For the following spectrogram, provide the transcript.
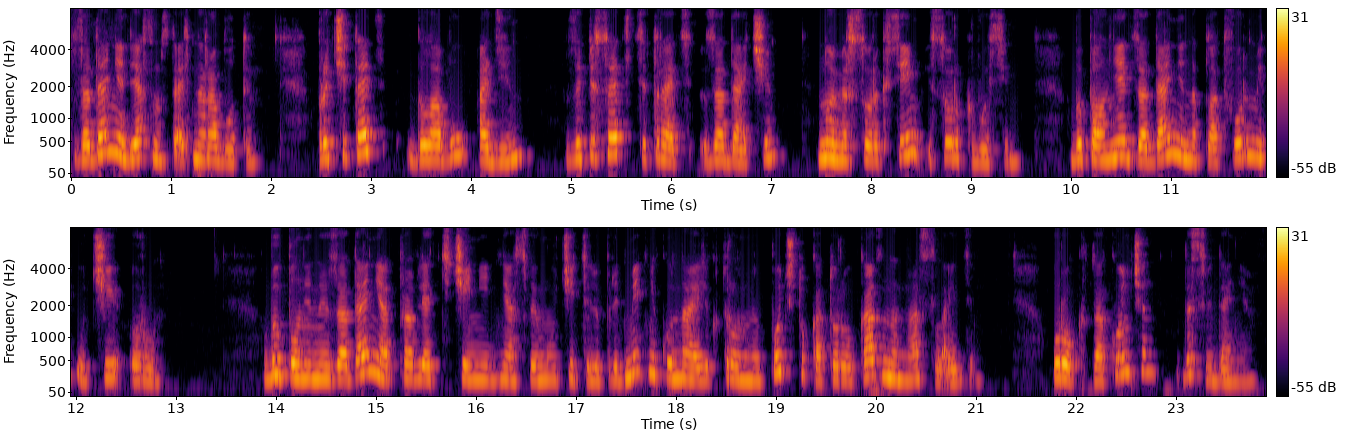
Задание для самостоятельной работы. Прочитать главу 1 Записать в тетрадь задачи номер 47 и 48. Выполнять задания на платформе Учи.ру. Выполненные задания отправлять в течение дня своему учителю-предметнику на электронную почту, которая указана на слайде. Урок закончен. До свидания.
